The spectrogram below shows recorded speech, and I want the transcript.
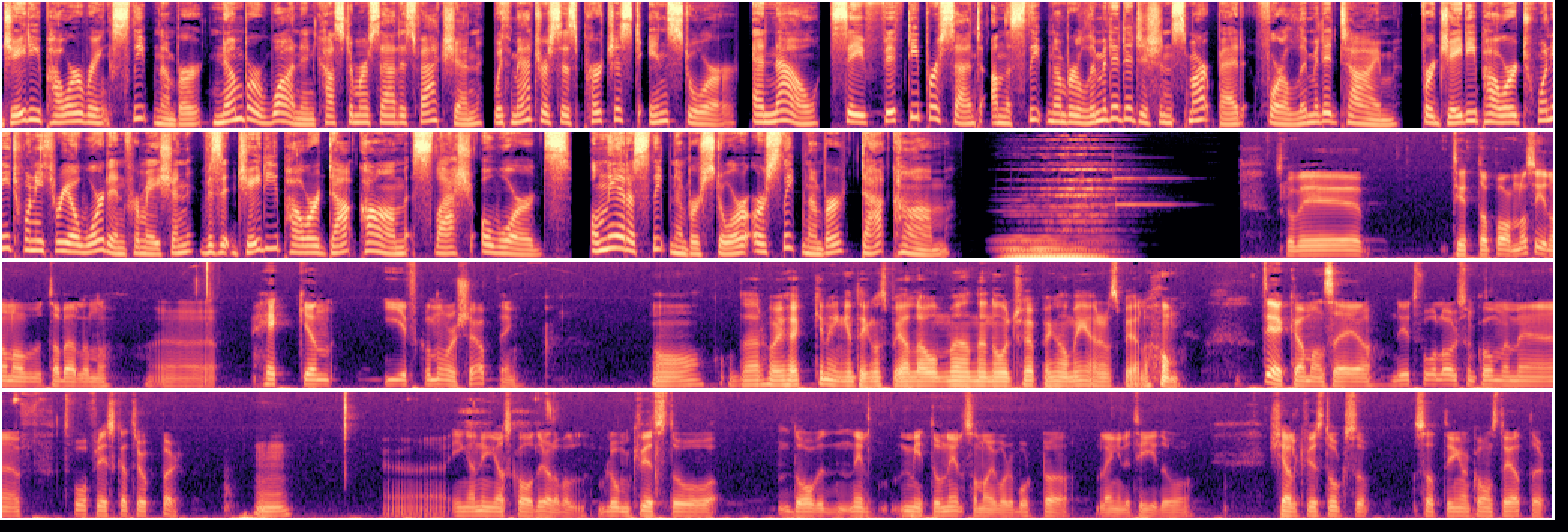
JD Power ranks Sleep Number number 1 in customer satisfaction with mattresses purchased in-store. And now, save 50% on the Sleep Number limited edition Smart Bed for a limited time. For JD Power 2023 award information, visit jdpower.com/awards. Only at a Sleep Number store or sleepnumber.com. Ska vi titta på andra sidan av tabellen då? Uh, häcken IFK Norrköping. Ja, och där har ju Häcken ingenting att spela om men Norrköping har mer att spela om. Det kan man säga. Det är två lag som kommer med två friska trupper. Mm. Uh, inga nya skador i alla fall. Blomqvist och David Nil Mitov Nilsson har ju varit borta längre tid och Källqvist också. Så att det är inga konstigheter.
